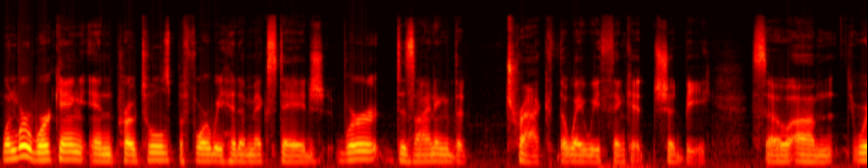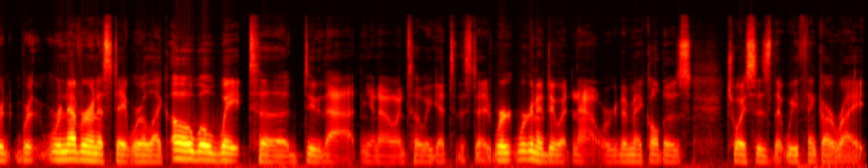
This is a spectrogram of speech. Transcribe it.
when we're working in Pro Tools before we hit a mix stage, we're designing the track the way we think it should be. So um, we're, we're we're never in a state where like, oh, we'll wait to do that, you know, until we get to the stage. We're we're going to do it now. We're going to make all those choices that we think are right,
